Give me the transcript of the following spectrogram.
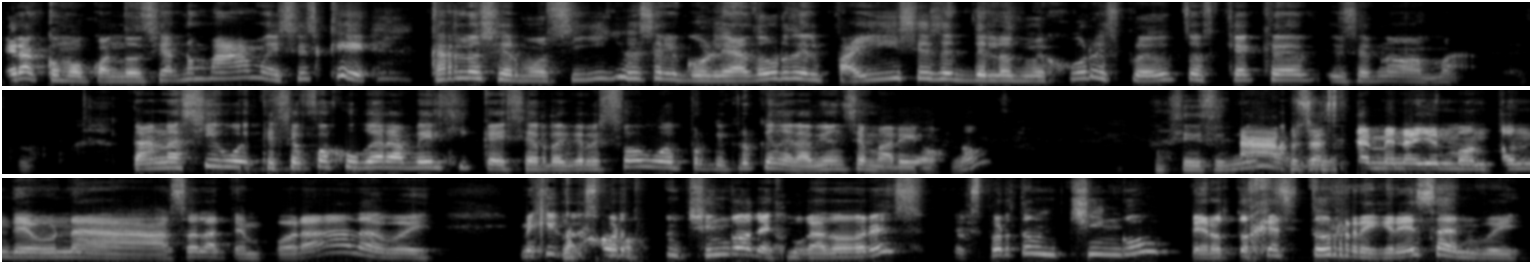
era como cuando decían, no mames, es que Carlos Hermosillo es el goleador del país, es el de los mejores productos que ha creado. Dice, no mames, no. Tan así, güey, que se fue a jugar a Bélgica y se regresó, güey, porque creo que en el avión se mareó, ¿no? Ah, pues así también hay un montón de una sola temporada, güey. México exporta un chingo de jugadores, exporta un chingo, pero casi todos regresan, güey.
